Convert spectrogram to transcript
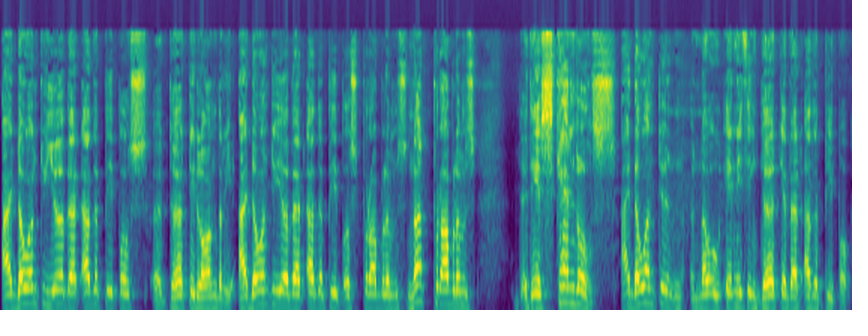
I don't want to hear about other people's uh, dirty laundry. I don't want to hear about other people's problems, not problems, their scandals. I don't want to know anything dirty about other people.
